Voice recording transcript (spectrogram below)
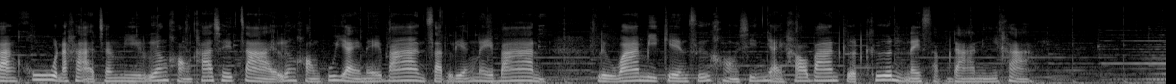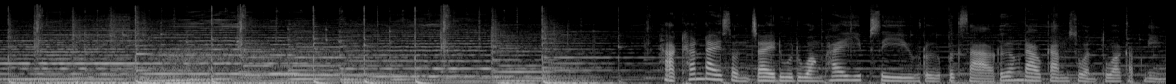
บางคู่นะคะอาจจะมีเรื่องของค่าใช้จ่ายเรื่องของผู้ใหญ่ในบ้าน สัตว์เลี้ยงในบ้าน หรือว่ามีเกณฑ์ซื้อของชิ้นใหญ่เข้าบ้านเกิดขึ้นในสัปดาห์นี้ค่ะหากท่านใดสนใจดูดวงไพ่ยิปซีหรือปรึกษาเรื่องดาวกรรมส่วนตัวกับหนิง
